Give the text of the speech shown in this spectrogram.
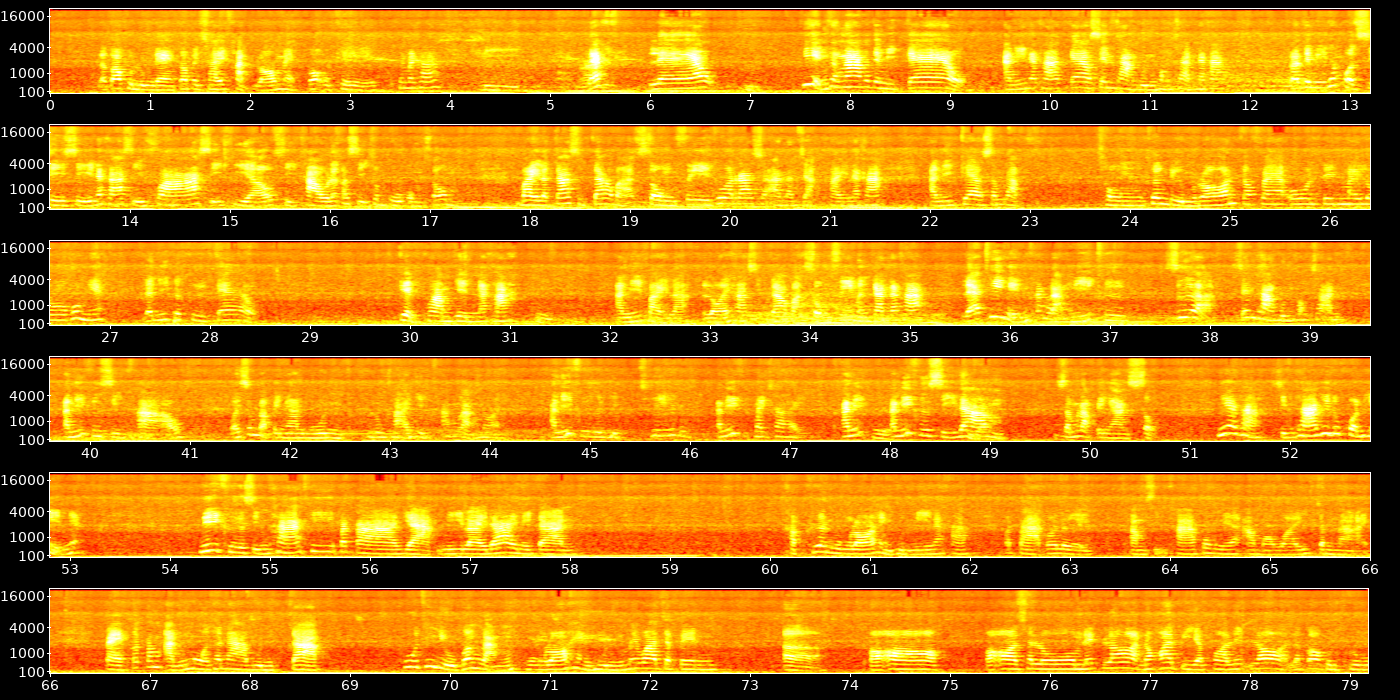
แล้วก็คุณลุงแดงก็ไปใช้ขัดล้อแม็กก็โอเค ใช่ไหมคะ ดีและ แล้วที่เห็นข้างหน้าก็จะมีแก้ว อันนี้นะคะ แก้วเส้นทางบุญของฉันนะคะ เราจะมีทั้งหมดสีสีนะคะ สีฟ้า สีเขียว สีเทาแล้วก็สีชมพูอมส้ม ใบละ 99 บาท ส่งฟรีทั่วราชอาณาจักรไทยนะคะ อันนี้แก้วสำหรับชงเครื่องดื่มร้อนกาแฟโอวัลตินไมโลพวกนี้และนี่ก็คือแก้ว เก็บความเย็นนะคะ อันนี้ใบละ 159 บาทส่งฟรีเหมือนกันนะคะ และที่เห็นข้างหลังนี้คือเสื้อเส้นทางบุญของฉัน อันนี้คือสีขาว ไว้สำหรับไปงานบุญลุงขายหยิบข้างหลังหน่อย อันนี้คือหยิบที่ให้ดูอันนี้ไม่ใช่ อันนี้อันนี้คือสีดำสำหรับไปงานศพเนี่ยค่ะ สินค้าที่ทุกคนเห็นเนี่ย นี่คือสินค้าที่ป้าตาอยากมีรายได้ในการ ขับเคลื่อนวงล้อแห่งบุญนี้นะคะป้าตาก็เลยทำสินค้าพวกนี้เอามาไว้จำหน่าย แต่ก็ต้องอนุโมทนาบุญกับผู้ที่อยู่เบื้องหลังวงล้อแห่งบุญไม่ว่าจะเป็นเอ่อพอพอชโลมเล็ดลอดน้องอ้อยปียพรเล็ดลอด แล้วก็คุณครู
